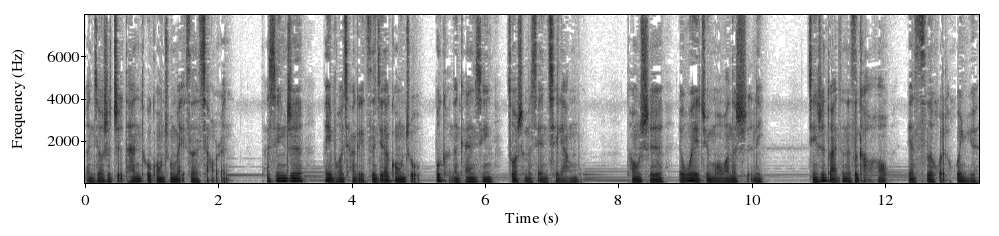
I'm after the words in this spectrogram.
本就是只贪图公主美色的小人，他心知被迫嫁给自己的公主不可能甘心做什么贤妻良母，同时又畏惧魔王的实力，仅是短暂的思考后便撕毁了婚约。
